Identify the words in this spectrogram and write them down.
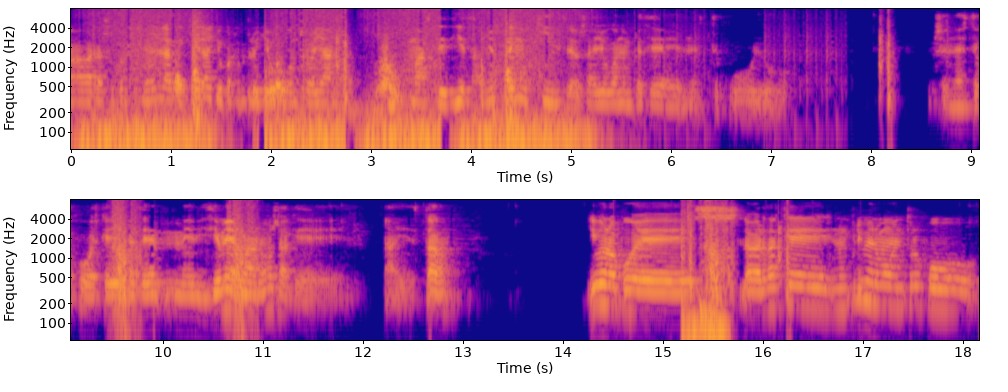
agarra su profesión en la que quiera. Yo, por ejemplo, llevo con Troyano más de 10 años, tengo 15, o sea, yo cuando empecé en este juego, pues en este juego es que yo empecé, me vició mi hermano, o sea que ahí está. Y bueno, pues la verdad es que en un primer momento el juego,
